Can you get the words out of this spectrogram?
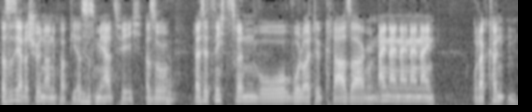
das ist ja das Schöne an dem Papier. Es ist mehrheitsfähig. Also da ist jetzt nichts drin, wo, wo Leute klar sagen, nein, nein, nein, nein, nein. Oder könnten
